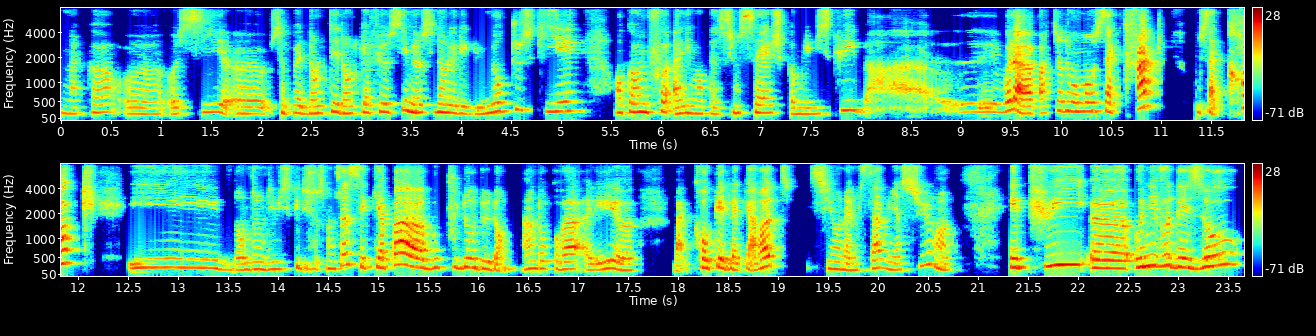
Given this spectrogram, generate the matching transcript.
d'accord euh, Aussi, euh, ça peut être dans le thé, dans le café aussi, mais aussi dans les légumes. Donc tout ce qui est, encore une fois, alimentation sèche, comme les biscuits, bah, euh, voilà, à partir du moment où ça craque, où ça croque, et dans, des biscuits, des choses comme ça, c'est qu'il n'y a pas beaucoup d'eau dedans. Hein. donc on va aller bah, croquer de la carotte, si on aime ça, bien sûr. Et puis, euh, au niveau des eaux,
